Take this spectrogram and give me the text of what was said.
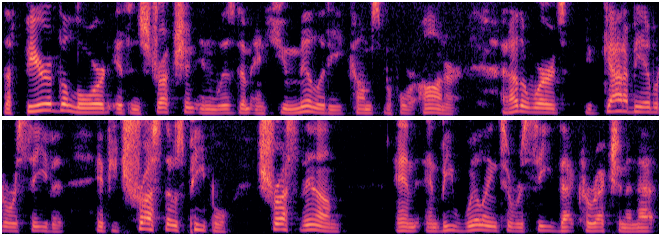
The fear of the Lord is instruction in wisdom and humility comes before honor. In other words, you've got to be able to receive it. If you trust those people, trust them and, and be willing to receive that correction and that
